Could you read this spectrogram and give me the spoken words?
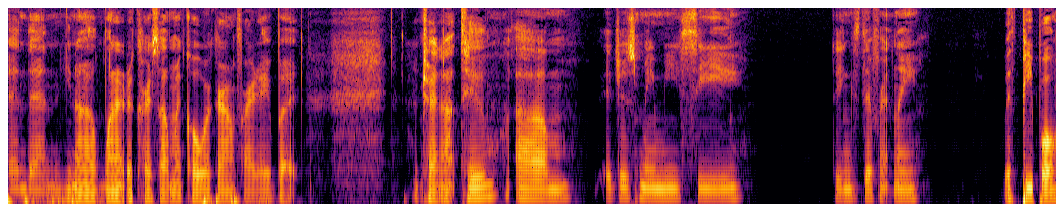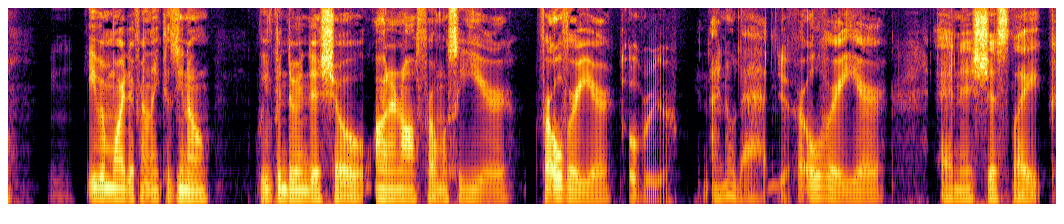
and then you know, I wanted to curse out my coworker on Friday, but I try not to. Um, it just made me see things differently with people, Mm-hmm. even more differently, because you know, we've been doing this show on and off for almost a year, for over a year. Over a year. I know that. Yeah. For over a year. And it's just like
